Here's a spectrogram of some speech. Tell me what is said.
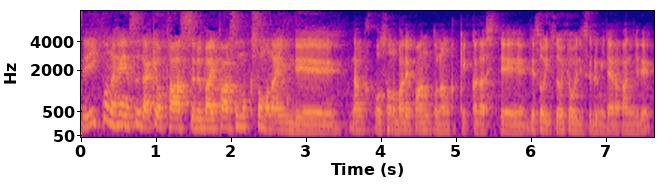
で、1個の変数だけをパースする場合、パースもクソもないんで、なんかこう、その場でパンとなんか結果出して、で、そいつを表示するみたいな感じで。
